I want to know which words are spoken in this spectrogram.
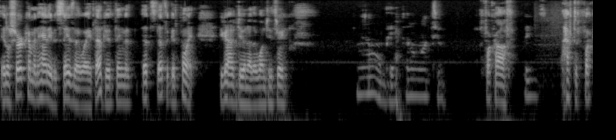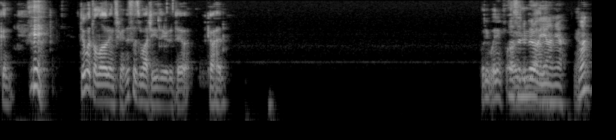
It'll sure come in handy if it stays that way. That's a good thing. That that's that's a good point. You're gonna have to do another one, two, three. No, babe, I don't want to. Fuck off. Please. I have to fucking do it with the loading screen. This is much easier to do it. Go ahead. What are you waiting for? What's Oh, in the middle? Yeah, yeah. Yeah. One,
